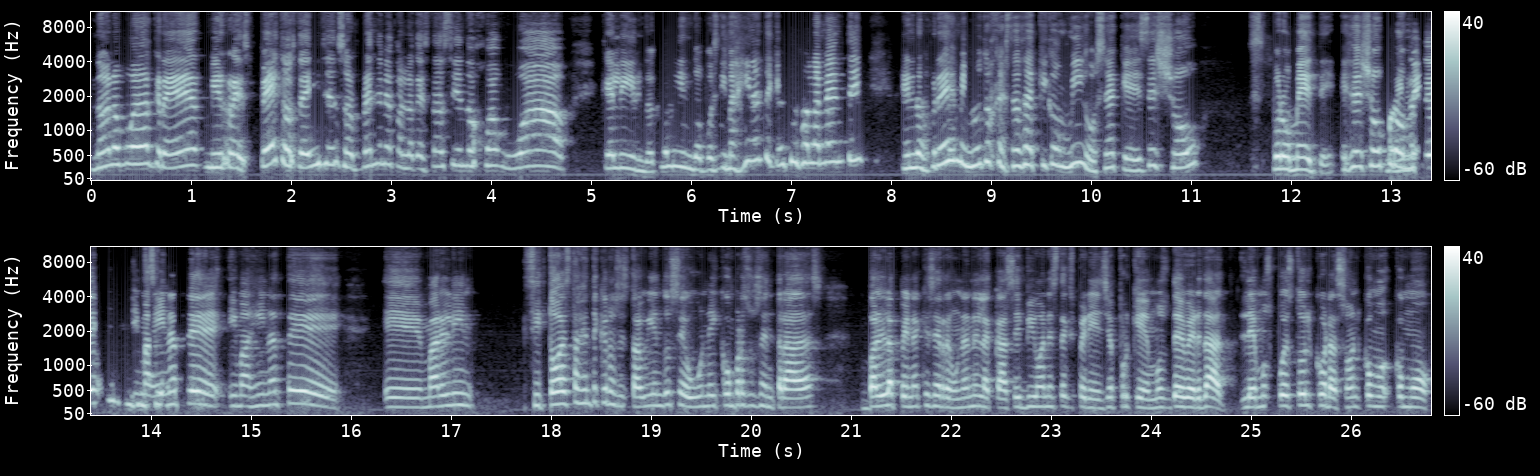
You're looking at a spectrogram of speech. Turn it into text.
no lo puedo creer. Mis respetos, te dicen, sorpréndeme con lo que está haciendo Juan. ¡Wow! Qué lindo, qué lindo. Pues imagínate que esto solamente en los breves minutos que estás aquí conmigo. O sea que ese show promete. Ese show promete. imagínate, imagínate, eh, Marilyn, si toda esta gente que nos está viendo se une y compra sus entradas, vale la pena que se reúnan en la casa y vivan esta experiencia porque hemos de verdad, le hemos puesto el corazón como, como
